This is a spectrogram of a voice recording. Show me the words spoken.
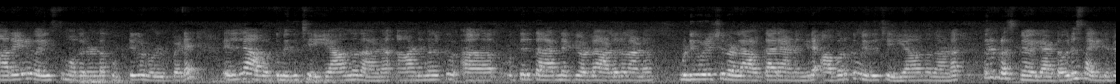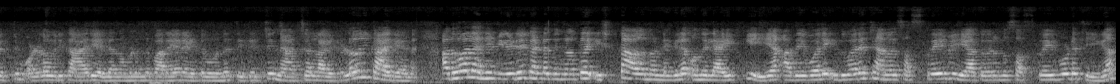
ആറേഴ് വയസ്സ് മുതലുള്ള കുട്ടികൾ ഉൾപ്പെടെ എല്ലാവർക്കും ഇത് ചെയ്യാവുന്നതാണ്. ആണുങ്ങൾക്ക് ഒത്തിരി താരനൊക്കെ ഉള്ള ആളുകളാണ് മുടികൊഴിച്ചിലുള്ള ആൾക്കാരാണെങ്കിൽ അവർക്കും ഇത് ചെയ്യാവുന്നതാണ്. ഒരു പ്രശ്നമില്ല കേട്ടോ. ഒരു സൈഡ് എഫക്റ്റും ഉള്ള ഒരു കാര്യമല്ല നമ്മളിന്ന് പറയാനായിട്ട് പോകുന്നത്. തികച്ചും നാച്ചുറൽ ആയിട്ടുള്ള ഒരു കാര്യമാണ്. അതുപോലെ തന്നെ വീഡിയോ കണ്ട് നിങ്ങൾക്ക് ഇഷ്ടമാകുന്നുണ്ടെങ്കിൽ ഒന്ന് ലൈക്ക് ചെയ്യുക. അതേപോലെ ഇതുവരെ ചാനൽ സബ്സ്ക്രൈബ് ചെയ്യാത്തവരൊന്ന് സബ്സ്ക്രൈബ് കൂടെ ചെയ്യുക.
